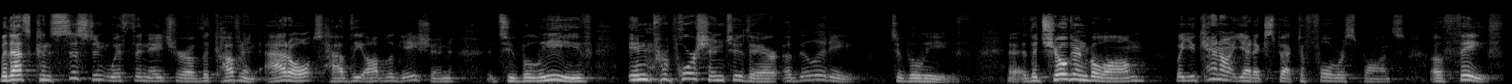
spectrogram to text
but that's consistent with the nature of the covenant. Adults have the obligation to believe in proportion to their ability to believe. Uh, the children belong but you cannot yet expect a full response of faith.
